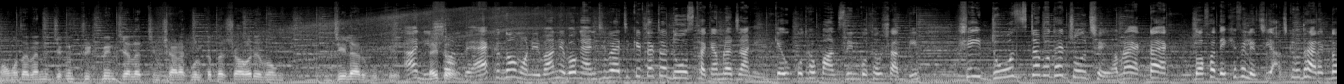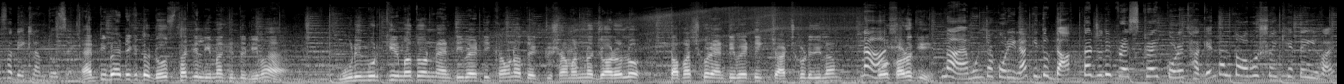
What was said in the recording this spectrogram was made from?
মমতা ব্যানার্জি এখন ট্রিটমেন্ট চালাচ্ছেন সারা কলকাতা শহর এবং জেলার বুকে। একদম অনির্বাণ এবং অ্যান্টিবায়োটিকের তো একটা ডোজ থাকে আমরা জানি। কেউ কোথাও পাঁচ দিন কোথাও সাত দিন। সেই ডোজটা বোধহয় চলছে। আমরা একটা এক দফা দেখে ফেলেছি আজকে বোধহয় আরেক দফা দেখলাম ডোজে অ্যান্টিবায়োটিকে তো ডোজ থাকে লিমা কিন্তু লিমা মুড়ি মুরকির মতন অ্যান্টিবায়োটিক খাও না তো একটু সামান্য জ্বর হলো তপাস করে অ্যান্টিবায়োটিক চার্জ করে দিলাম। না করো কি? না এমনটা করি না কিন্তু ডাক্তার যদি প্রেসক্রাইব করে থাকেন তাহলে তো অবশ্যই খেতেই হয়।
